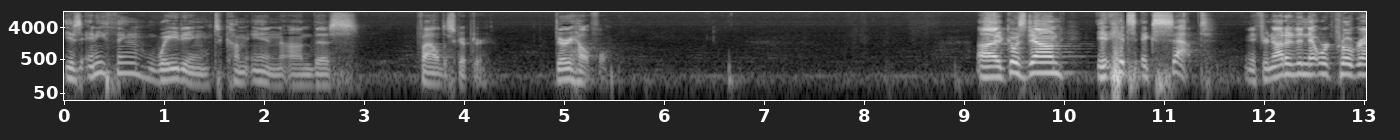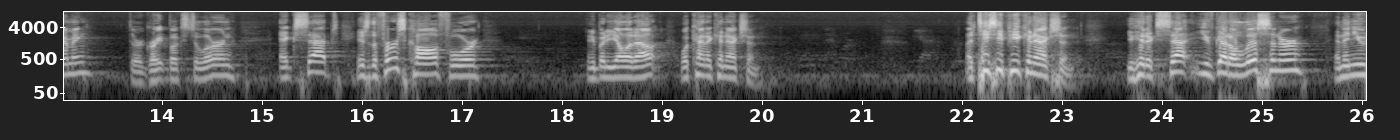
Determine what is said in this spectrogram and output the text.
is anything waiting to come in on this file descriptor? Very helpful. Uh, it goes down, it hits accept. And if you're not into network programming, there are great books to learn. Accept is the first call for Anybody yell it out? What kind of connection? A TCP connection. You hit accept, you've got a listener, and then you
